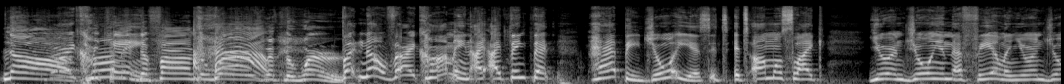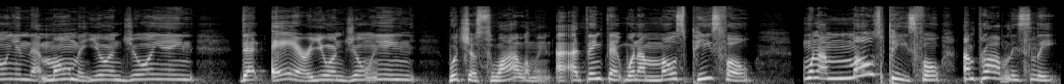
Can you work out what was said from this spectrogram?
No, very calming. you can't define the word with the word. But no, very calming. I, I think that happy, joyous. It's it's almost like you're enjoying that feeling. You're enjoying that moment. You're enjoying that air. You're enjoying what you're swallowing. I, I think that when I'm most peaceful, when I'm most peaceful, I'm probably asleep.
